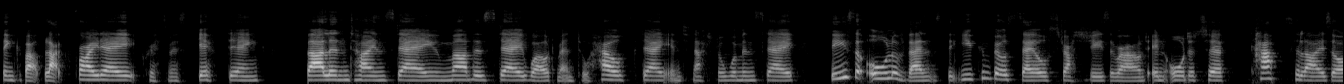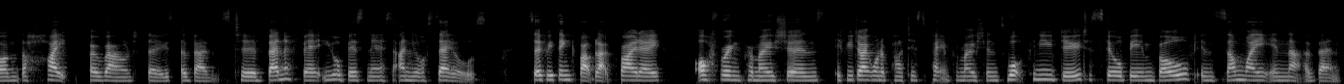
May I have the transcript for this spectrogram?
think about Black Friday, Christmas gifting, Valentine's Day, Mother's Day, World Mental Health Day, International Women's Day. These are all events that you can build sales strategies around in order to capitalize on the hype around those events to benefit your business and your sales. So, if we think about Black Friday, offering promotions, if you don't want to participate in promotions, what can you do to still be involved in some way in that event?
